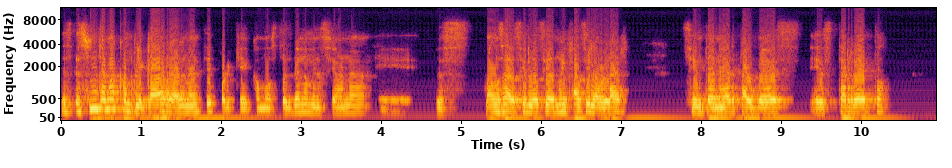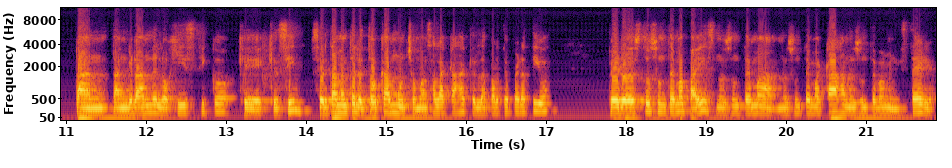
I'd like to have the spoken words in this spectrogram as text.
Es, un tema complicado realmente porque, como usted bien lo menciona, eh, pues vamos a decirlo así, es muy fácil hablar sin tener tal vez este reto tan, tan grande logístico que, que sí, ciertamente le toca mucho más a la caja, que es la parte operativa, pero esto es un tema país, no es un tema, no es un tema caja, no es un tema ministerio.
